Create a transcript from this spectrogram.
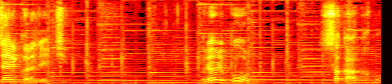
ଜାରି କରାଯାଇଛି। ବ୍ୟୁରୋ ରିପୋର୍ଟ ସକାଳ ଖବର।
